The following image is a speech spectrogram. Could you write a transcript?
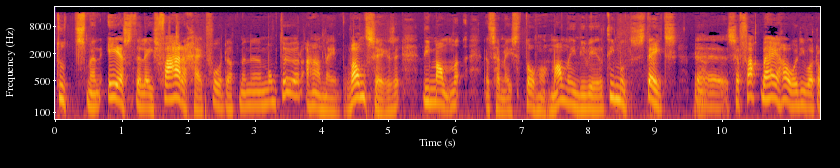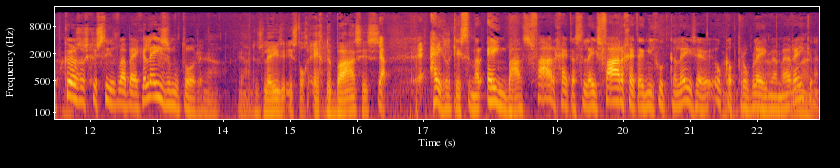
toetst men eerst de leesvaardigheid voordat men een monteur aanneemt. Want, zeggen ze, die man, dat zijn meestal toch nog mannen in die wereld, die moet steeds ja. uh, zijn vak bijhouden. Die wordt op cursus gestuurd waarbij gelezen moet worden. Ja. ja, dus lezen is toch echt de basis. Ja, eigenlijk is er maar één basisvaardigheid. Als de leesvaardigheid en niet goed kan lezen, heb je ook al problemen met rekenen.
